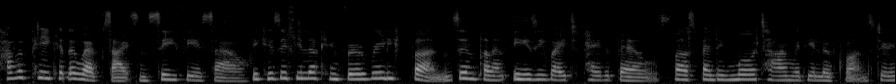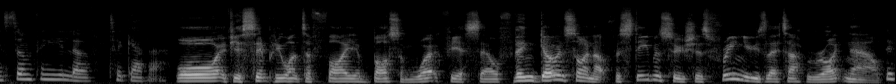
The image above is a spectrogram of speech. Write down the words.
have a peek at the websites and see for yourself. Because if you're looking for a really fun, simple, and easy way to pay the bills while spending more time with your loved ones doing something you love together. Or if you simply want to fire your boss and work for yourself, then go and sign up for Steve and Susha's free newsletter right now. The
